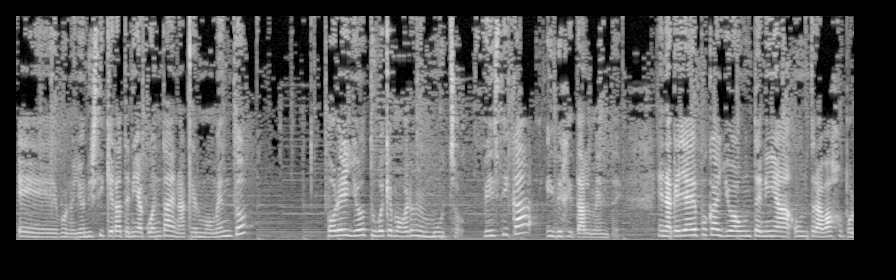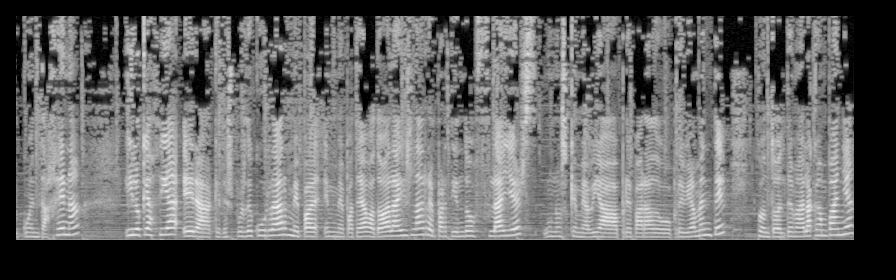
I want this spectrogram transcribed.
eh, bueno, yo ni siquiera tenía cuenta en aquel momento. Por ello tuve que moverme mucho, física y digitalmente. En aquella época yo aún tenía un trabajo por cuenta ajena y lo que hacía era que después de currar me, pateaba toda la isla repartiendo flyers, unos que me había preparado previamente con todo el tema de la campaña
